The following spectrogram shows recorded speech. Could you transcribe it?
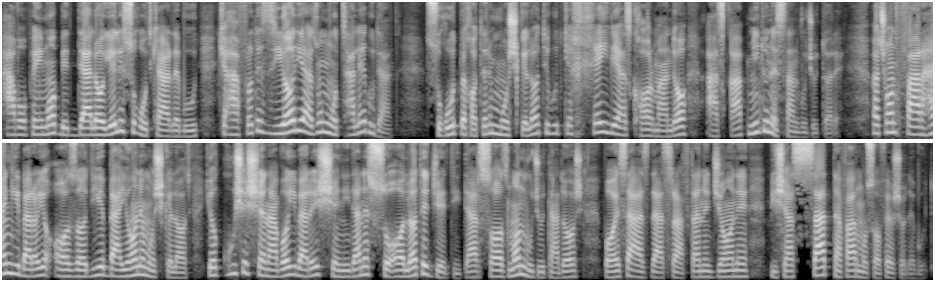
هواپیما به دلایلی سقوط کرده بود که افراد زیادی از اون مطلع بودند سقوط به خاطر مشکلاتی بود که خیلی از کارمندا از قبل می‌دونستند وجود داره و چون فرهنگی برای آزادی بیان مشکلات یا گوش شنوایی برای شنیدن سوالات جدی در سازمان وجود نداشت باعث از دست رفتن جان بیش از 100 نفر مسافر شده بود.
